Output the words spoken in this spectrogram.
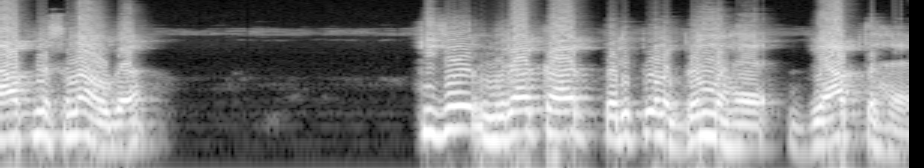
आपने सुना होगा कि जो निराकार परिपूर्ण ब्रह्म है, व्याप्त है,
